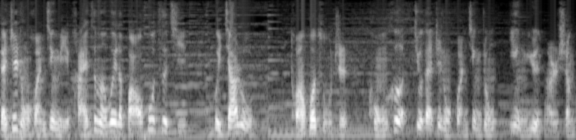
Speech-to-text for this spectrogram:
在这种环境里，孩子们为了保护自己，会加入团伙组织，恐吓就在这种环境中应运而生。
